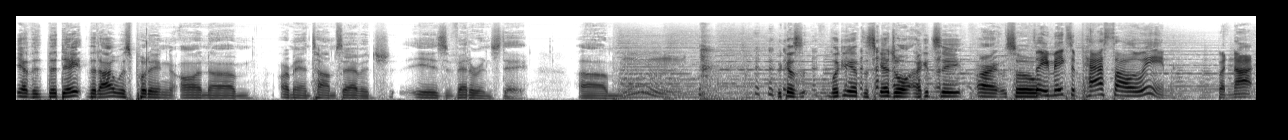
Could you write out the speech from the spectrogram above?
Yeah, the, the date that I was putting on um, our man Tom Savage is Veterans Day. Um, because looking at the schedule, I could see. All right, so, So he makes it past Halloween, but not.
